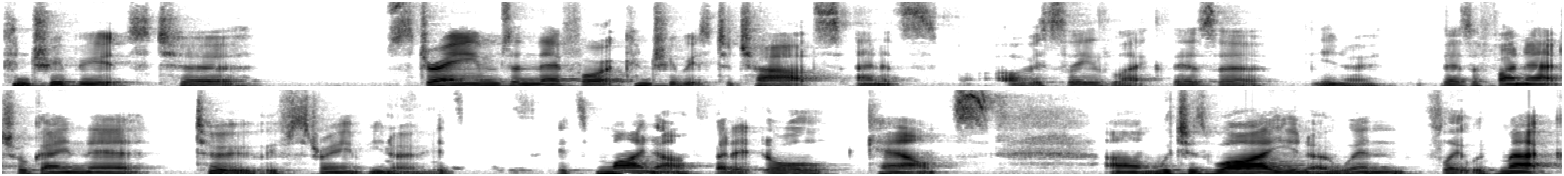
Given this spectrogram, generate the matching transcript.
contributes to streams and therefore it contributes to charts and it's obviously like there's a you know there's a financial gain there too if stream you know mm-hmm. it's it's minor but it all counts um, which is why you know when Fleetwood Mac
